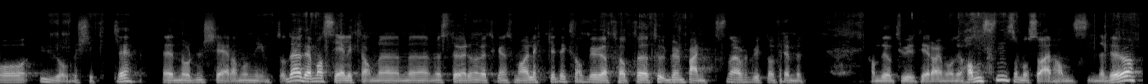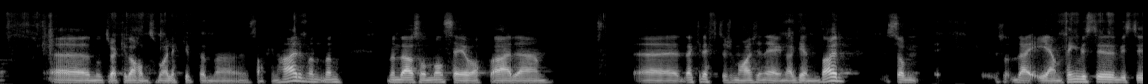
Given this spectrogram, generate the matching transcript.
og uoversiktlig når den skjer anonymt. Og Det er det man ser litt med, med, med Støre. Nå vet du hvem som har lekket. ikke sant? Vi vet at Torbjørn Berntsen har vært ute og fremmet kandidaturet til Raymond Johansen, som også er hans nevø. Eh, nå tror jeg ikke det er han som har lekket denne saken her, men, men, men det er sånn man ser jo at det er, eh, det er krefter som har sine egne agendaer. som det er én ting hvis de, hvis de,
